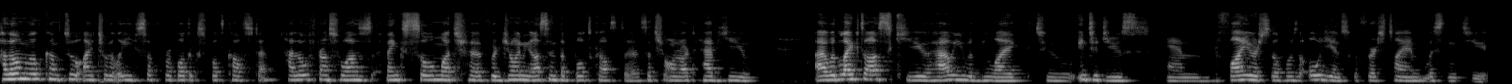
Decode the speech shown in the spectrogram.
Hello and welcome to IEEE Soft Robotics Podcast. Hello, Francoise. Thanks so much uh, for joining us in the podcast. Uh, such an honor to have you. I would like to ask you how you would like to introduce and define yourself for the audience for the first time listening to you.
